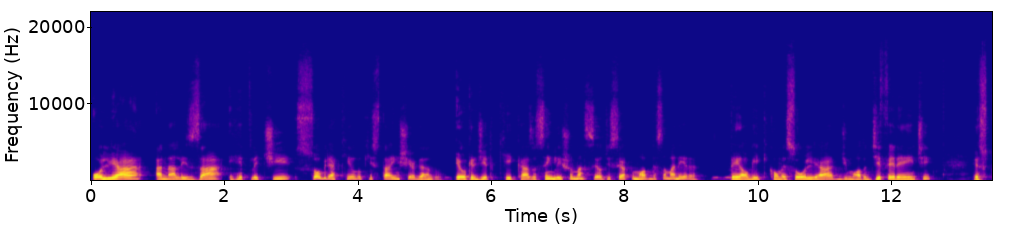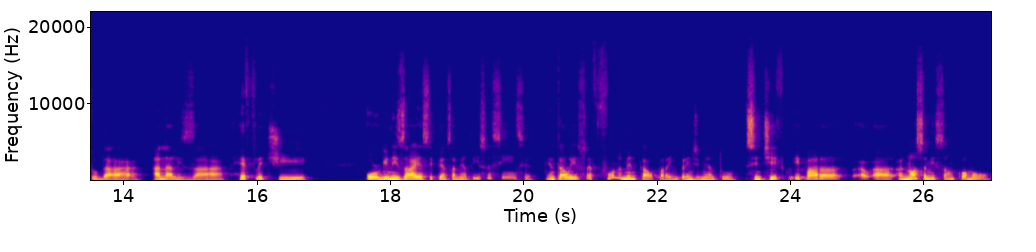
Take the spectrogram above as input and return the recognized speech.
olhar, analisar e refletir sobre aquilo que está enxergando. Eu acredito que Casa Sem Lixo nasceu de certo modo dessa maneira. Tem alguém que começou a olhar de modo diferente, estudar, analisar, refletir, organizar esse pensamento. Isso é ciência. Então, isso é fundamental para empreendimento científico e para a, a- a nossa missão como,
